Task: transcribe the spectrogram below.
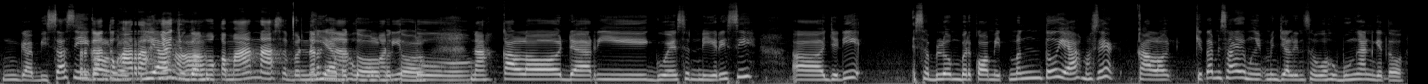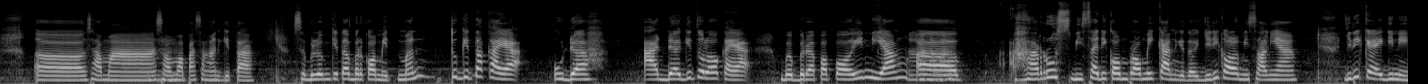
nggak bisa sih tergantung kalau arahnya iya, juga heeh. mau ke mana sebenarnya Iya betul hubungan betul. itu. Nah kalau dari gue sendiri sih, eh, jadi sebelum berkomitmen tuh ya, maksudnya kalau kita misalnya men- menjalin sebuah hubungan gitu eh, sama sama pasangan kita, sebelum kita berkomitmen tuh kita kayak udah ada gitu loh kayak beberapa poin yang eh, harus bisa dikompromikan gitu. Jadi kalau misalnya, jadi kayak gini,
